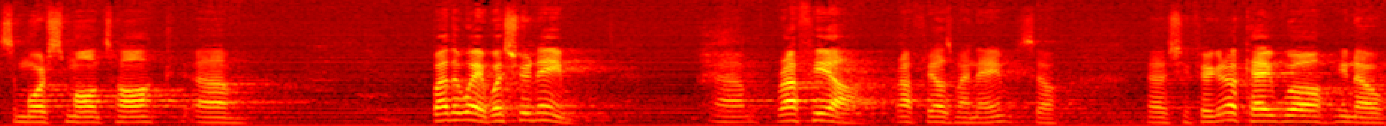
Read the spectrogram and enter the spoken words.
Some more small talk. Um, by the way, what's your name? Um, Raphael. Raphael's my name. So uh, she figured, okay, well, you know,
